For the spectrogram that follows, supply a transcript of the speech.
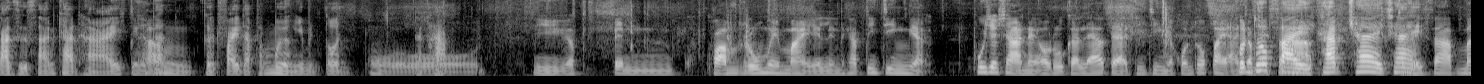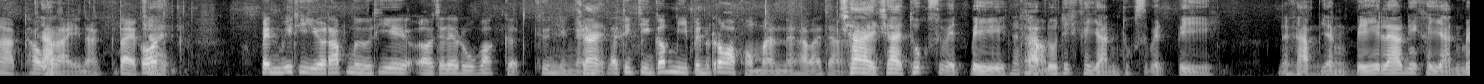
การสื่อสารขาดหายจนกครัระบทั่งเกิดไฟดับทั้งเมืองนี่เป็นต้นโอ้นะครับนี่ก็เป็นความรู้ใหม่ ๆ เลยนะครับ จริง ๆ เนี่ย ผู้เชี่ยวชาญเนี่ยเอารู้กันแล้วแต่จริงๆเนี่ยคนทั่วไปอาจคนจะทั่วไม่ทไปราบครับใช่ใช่จะไม่ทราบมากเท่าครับไหร่นะแต่ก็ใช่เป็นวิธีรับมือที่เราจะได้รู้ว่าเกิดขึ้นยังไงใช่และจริงๆก็มีเป็นรอบของมันนะครับอาจารย์ ใช่ใช่ทุก 11 ปีนะครับครับดูที่ขยันทุก 11 ปี นะครับอืมอย่างปีที่แล้วนี่ขยันไป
